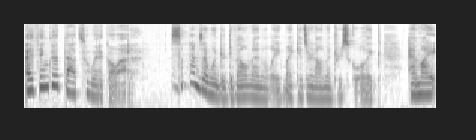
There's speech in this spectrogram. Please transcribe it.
I think that that's a way to go at it. Sometimes I wonder developmentally, my kids are in elementary school, like, am I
